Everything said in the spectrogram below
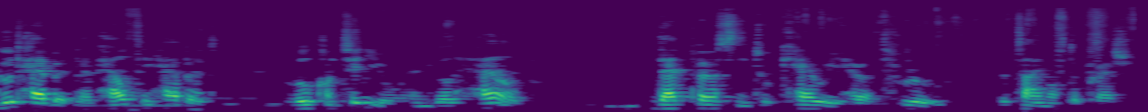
good habit, that healthy habit will continue and will help that person to carry her through the time of depression.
